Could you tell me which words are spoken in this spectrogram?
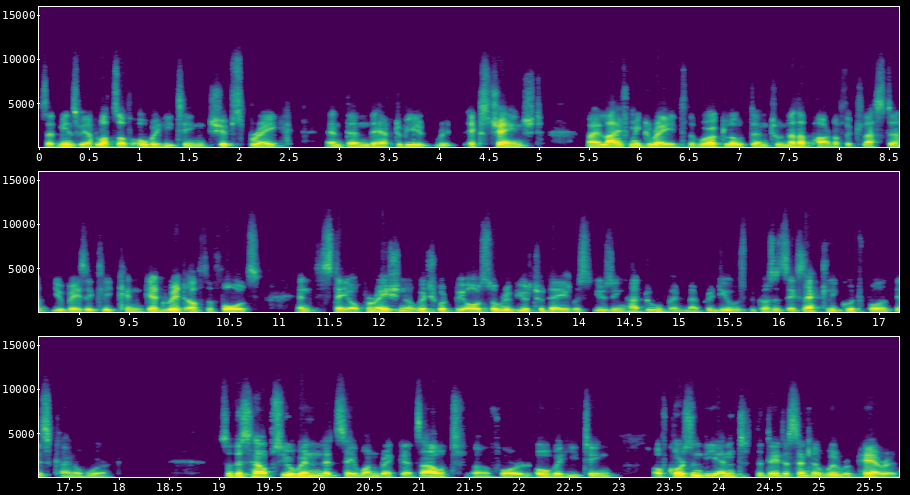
So that means we have lots of overheating, chips break, and then they have to be exchanged. By live migrate the workload then to another part of the cluster, you basically can get rid of the faults and stay operational, which would be also reviewed today with using Hadoop and MapReduce, because it's exactly good for this kind of work. So this helps you when, let's say, one rack gets out uh, for overheating. Of course, in the end, the data center will repair it.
